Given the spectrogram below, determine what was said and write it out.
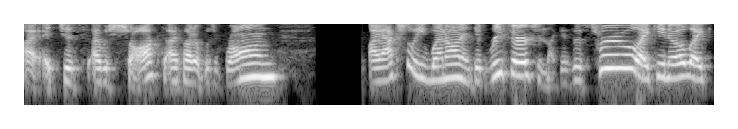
I just I was shocked. I thought it was wrong. I actually went on and did research and like, is this true? Like, you know, like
